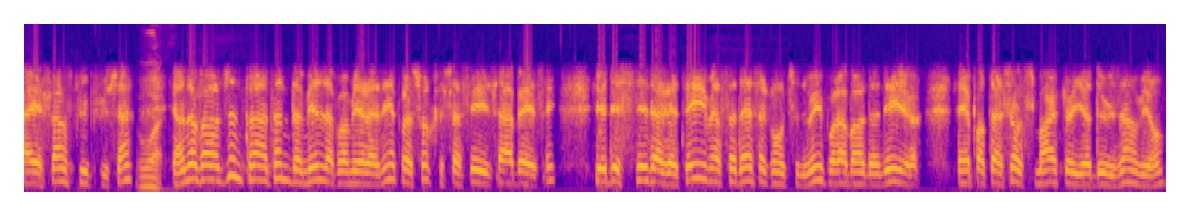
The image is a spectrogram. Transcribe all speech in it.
à essence plus puissant. Il en a vendu une trentaine de mille la première année. Après ça, que ça, ça a baissé. Il a décidé d'arrêter. Mercedes a continué pour abandonner euh, l'importation Smart il y a deux ans environ.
